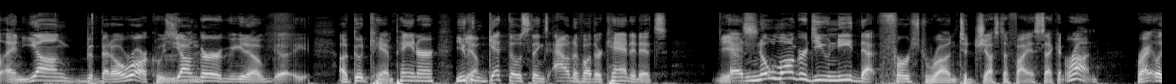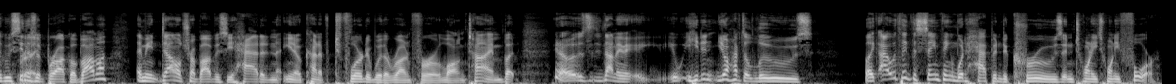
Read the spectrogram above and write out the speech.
O'Rourke. Mm-hmm. and young. Beto O'Rourke, who's younger, you know, a good campaigner. You can get those things out of other candidates, Yes. and no longer do you need that first run to justify a second run. Right, like we've seen this with Barack Obama. I mean, Donald Trump obviously had an, you know, kind of flirted with a run for a long time, but you know, it was not a, he didn't. You don't have to lose. Like I would think the same thing would happen to Cruz in 2024,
